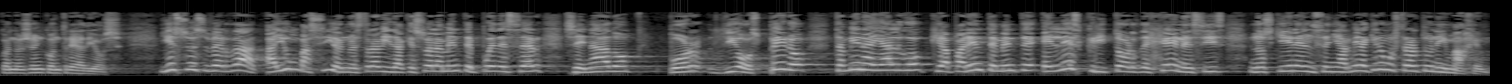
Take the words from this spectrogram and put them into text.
Cuando yo encontré a Dios. Y eso es verdad. Hay un vacío en nuestra vida que solamente puede ser llenado por Dios. Pero también hay algo que aparentemente el escritor de Génesis nos quiere enseñar. Mira, quiero mostrarte una imagen.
